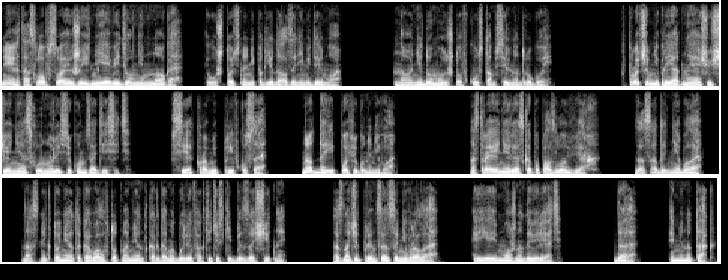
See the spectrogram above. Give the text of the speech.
Нет, ослов в своей жизни я видел немного, и уж точно не подъедал за ними дерьмо но не думаю, что вкус там сильно другой. Впрочем, неприятные ощущения схлынули секунд за десять. Все, кроме привкуса. Но да и пофигу на него. Настроение резко поползло вверх. Засады не было. Нас никто не атаковал в тот момент, когда мы были фактически беззащитны. А значит, принцесса не врала, и ей можно доверять. Да, именно так.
